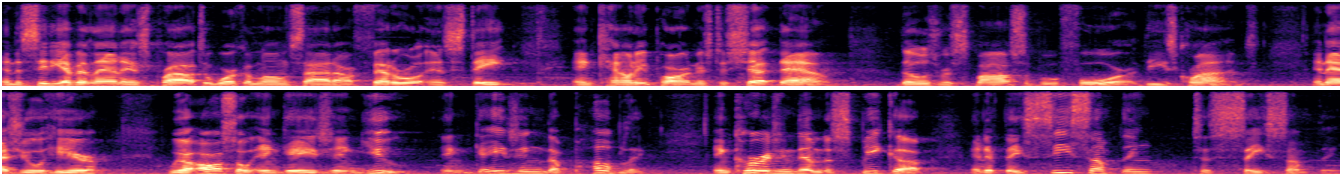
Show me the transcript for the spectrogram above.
and the City of Atlanta is proud to work alongside our federal and state and county partners to shut down those responsible for these crimes. And as you'll hear, we are also engaging you, engaging the public, encouraging them to speak up, and if they see something, to say something.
